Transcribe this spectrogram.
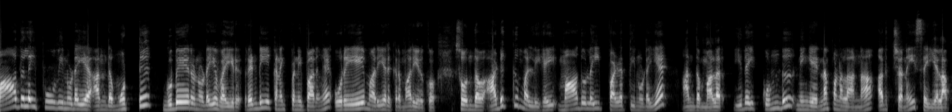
மாதுளை பூவினுடைய அந்த மொட்டு குபேரனுடைய வயிறு ரெண்டையும் கனெக்ட் பண்ணி பாருங்க. ஒரே மாதிரியே இருக்கிற மாதிரி இருக்கும். ஸோ இந்த அடுக்கு மல்லிகை மாதுளை பழத்தினுடைய அந்த மலர். இதை கொண்டு நீங்க என்ன பண்ணலாம்னா அர்ச்சனை செய்யலாம்.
